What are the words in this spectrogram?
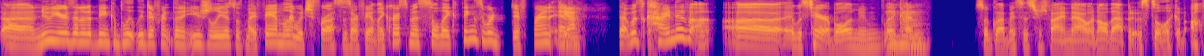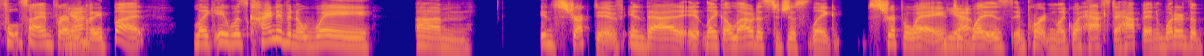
uh, New Year's ended up being completely different than it usually is with my family, which for us is our family Christmas. So like things were different, and Yeah. that was kind of uh, uh, it was terrible. I mean, like Mhm. I'm so glad my sister's fine now and all that, but it was still like an awful time for Yeah. everybody. But like it was kind of in a way um instructive in that it like allowed us to just like strip away Yep. to what is important, like what has to happen, what are the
